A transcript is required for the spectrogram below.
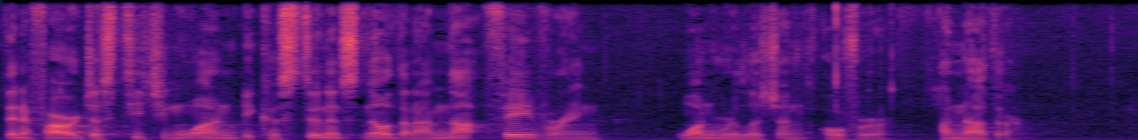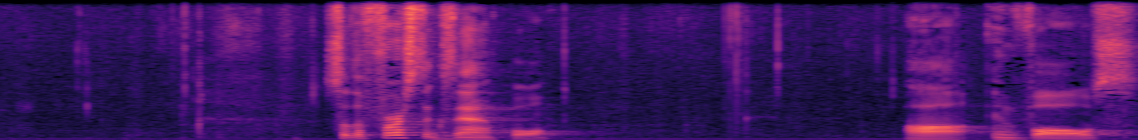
than if I were just teaching one, because students know that I'm not favoring one religion over another. So the first example uh, involves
